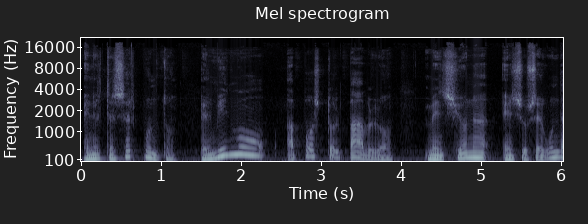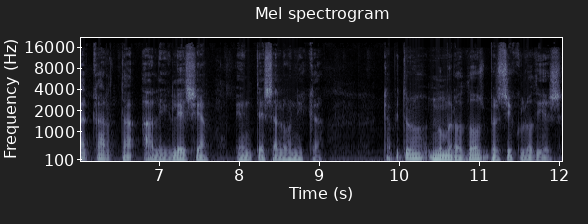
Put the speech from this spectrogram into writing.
En el tercer punto, el mismo apóstol Pablo menciona en su segunda carta a la iglesia en Tesalónica, capítulo número 2, versículo 10.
